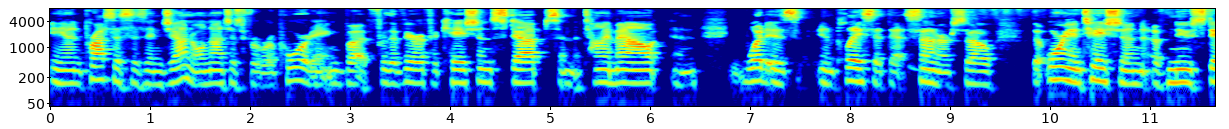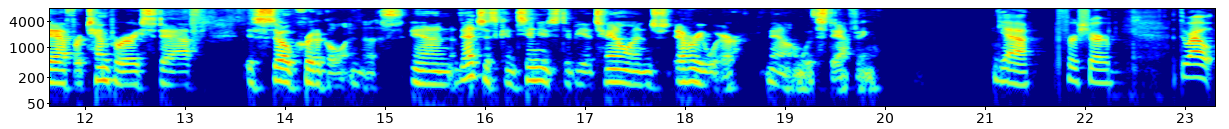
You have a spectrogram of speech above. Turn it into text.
and processes in general, not just for reporting, but for the verification steps and the timeout and what is in place at that center. So the orientation of new staff or temporary staff is so critical in this. And that just continues to be a challenge everywhere now with staffing. Yeah, for sure. Throughout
